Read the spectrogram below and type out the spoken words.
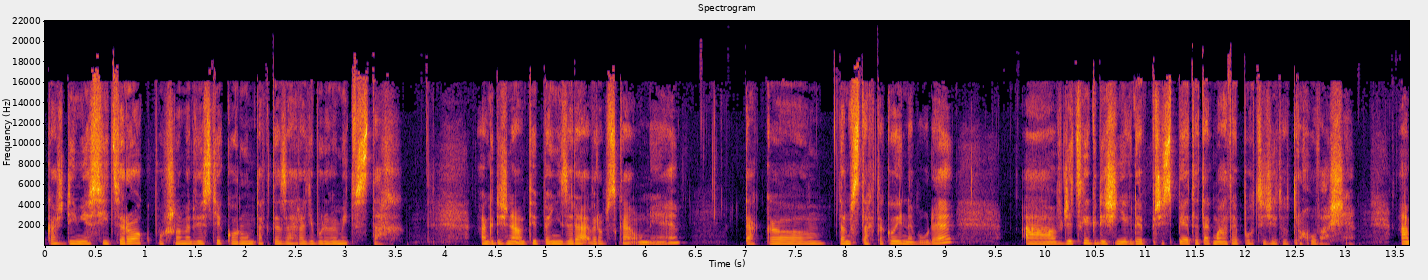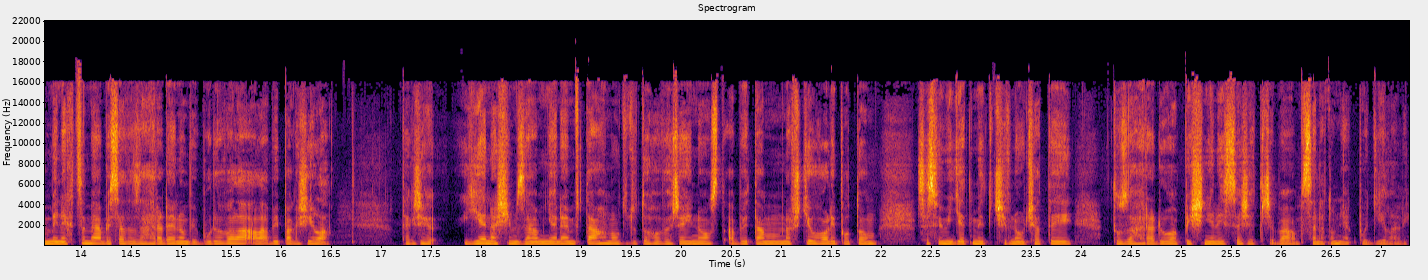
každý měsíc, rok pošleme 200 korun, tak té zahradě budeme mít vztah. A když nám ty peníze dá Evropská unie, tak eh, ten vztah takový nebude. A vždycky, když někde přispějete, tak máte pocit, že je to trochu vaše. A my nechceme, aby se ta zahrada jenom vybudovala, ale aby pak žila. Takže je naším záměrem vtáhnout do toho veřejnost, aby tam navštěvovali potom se svými dětmi či vnoučaty tu zahradu a pišnili se, že třeba se na tom nějak podíleli.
